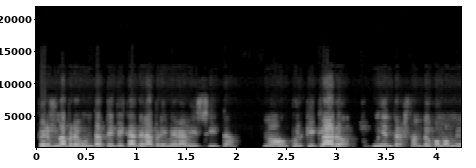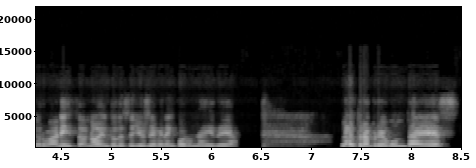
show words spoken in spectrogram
Pero es una pregunta típica de la primera visita, ¿no? Porque claro, mientras tanto, ¿cómo me organizo? ¿no? Entonces ellos ya vienen con una idea. La otra pregunta es,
